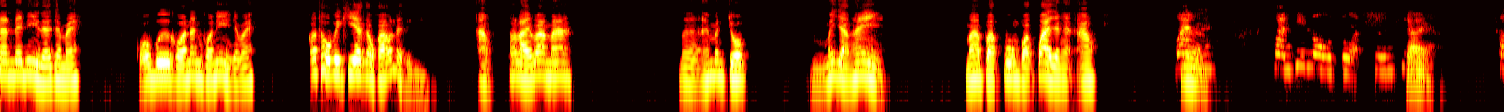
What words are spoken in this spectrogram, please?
นั่นได้นี่แล้วใช่ไหม ขอเบอร์ขอนั่นขอนี่ใช่ไหม ก็โทรไปเคลียร์กับเขาเลยทีนี้ อ้าว เท่าไหร่ว่ามาเออให้มันจบ ไม่อยากให้ มาปักปวงปักป้ายยังไงเอา วัน เออ วันที่ลงตรวจพื้นที่ใช่เนี่ยเขา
